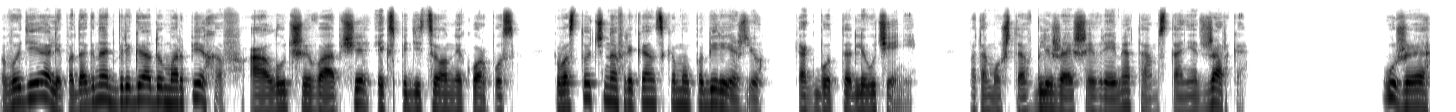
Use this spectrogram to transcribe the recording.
В идеале подогнать бригаду морпехов, а лучше вообще экспедиционный корпус, к восточноафриканскому побережью, как будто для учений. Потому что в ближайшее время там станет жарко. «Уже»,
